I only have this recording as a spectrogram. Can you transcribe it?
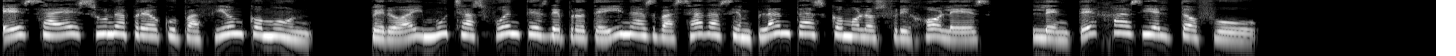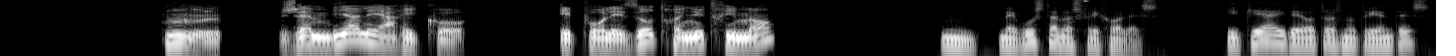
Esa es una preocupación común. Pero hay muchas fuentes de proteínas basadas en plantas como los frijoles, lentejas y el tofu. Hmm. J'aime bien les haricots. Et pour les autres nutriments? Mm, me gustan los frijoles. ¿Y qué hay de otros nutrientes?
